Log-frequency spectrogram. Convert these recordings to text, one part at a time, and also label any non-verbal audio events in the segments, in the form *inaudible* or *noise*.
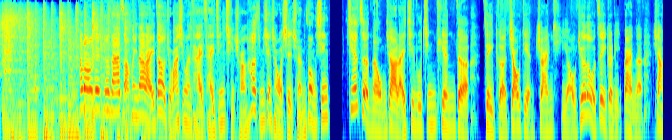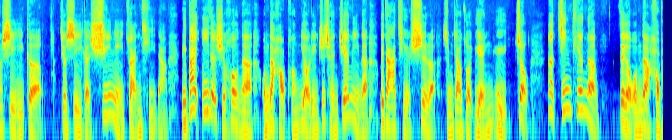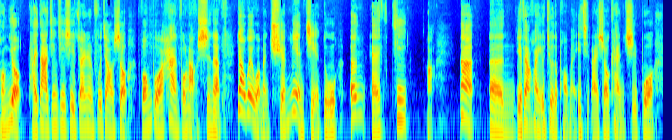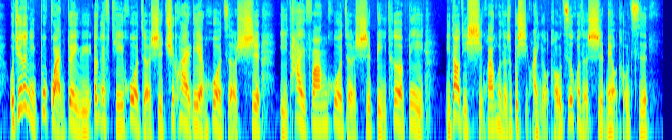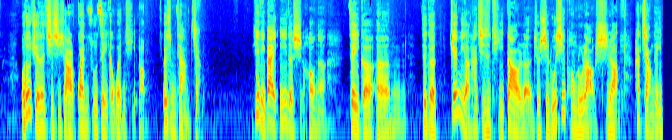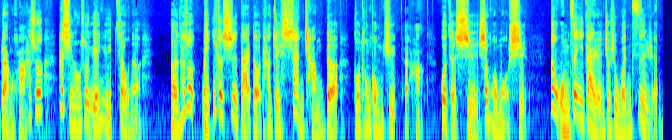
Hello，各位听众，大家早！欢迎大家来到九八新闻台《财经起床号》节目现场，我是陈凤欣。接着呢，我们就要来进入今天的这个焦点专题哦。我觉得我这个礼拜呢，像是一个。就是一个虚拟专题，这样。礼拜一的时候呢，我们的好朋友林之晨 Jamie 呢，为大家解释了什么叫做元宇宙。那今天呢，这个我们的好朋友台大经济系专任副教授冯博翰冯老师呢，要为我们全面解读 NFT 啊。那嗯，也非常欢迎 YouTube 的朋友们一起来收看直播。我觉得你不管对于 NFT 或者是区块链，或者是以太坊，或者是比特币，你到底喜欢或者是不喜欢，有投资或者是没有投资，我都觉得其实要关注这个问题啊。为什么这样讲？其实礼拜一的时候呢，这个嗯，这个 Jamie 啊，他其实提到了就是卢西鹏卢老师啊，他讲的一段话，他说他形容说元宇宙呢。嗯，他说每一个世代都有他最擅长的沟通工具，对哈，或者是生活模式。那我们这一代人就是文字人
